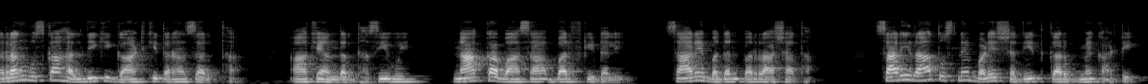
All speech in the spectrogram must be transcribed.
رنگ اس کا ہلدی کی گانٹ کی طرح زرد تھا۔ آنکھیں اندر دھسی ہوئی، ناک کا بانسا برف کی ڈلی، سارے بدن پر راشا تھا۔ ساری رات اس نے بڑے شدید کرب میں کاٹی۔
